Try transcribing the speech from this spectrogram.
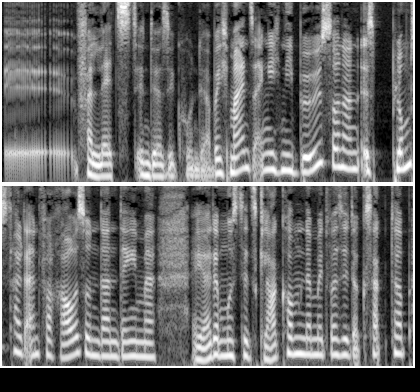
äh, verletzt in der Sekunde. Aber ich meine es eigentlich nie böse, sondern es plumpst halt einfach raus und dann denke ich mir, ja, da musst du jetzt klarkommen damit, was ich da gesagt habe.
